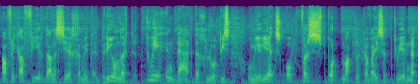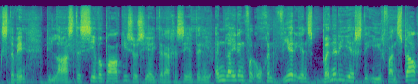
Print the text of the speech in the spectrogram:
Suid-Afrika vier dan 'n sege met 332 lopies om die reeks op verspot maklike wyse 2 niks te wen. Die laaste 7 paaltjies, soos jy reg gesê het in die inleiding vanoggend weer eens binne die eerste uur van spel,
